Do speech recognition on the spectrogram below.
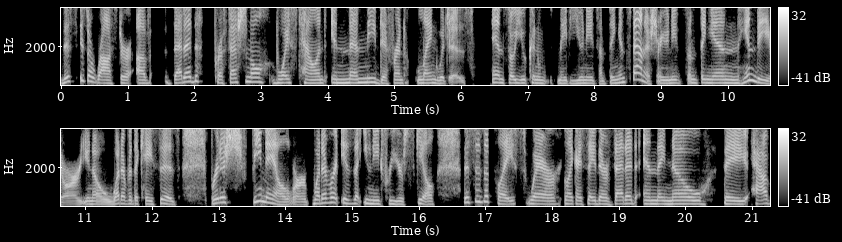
This is a roster of vetted professional voice talent in many different languages. And so you can maybe you need something in Spanish or you need something in Hindi or you know whatever the case is, British female or whatever it is that you need for your skill. This is a place where like I say they're vetted and they know they have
